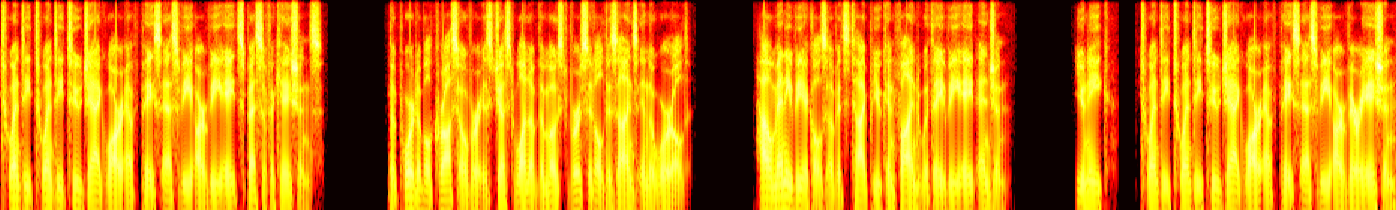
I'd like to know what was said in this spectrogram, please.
2022 Jaguar F-Pace SVR V8 specifications. The portable crossover is just one of the most versatile designs in the world. How many vehicles of its type you can find with a V8 engine? Unique, 2022 Jaguar F-Pace SVR variation,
